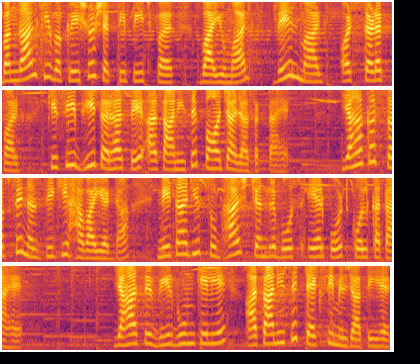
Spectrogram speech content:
बंगाल के वक्रेश्वर शक्तिपीठ पर वायु मार्ग रेल मार्ग और सड़क मार्ग किसी भी तरह से आसानी से पहुँचा जा सकता है। यहाँ का सबसे नजदीकी हवाई अड्डा नेताजी सुभाष चंद्र बोस एयरपोर्ट, कोलकाता है। यहाँ से वीरभूम के लिए आसानी से टैक्सी मिल जाती है।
